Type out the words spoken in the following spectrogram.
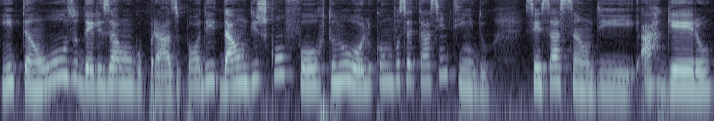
Então, o uso deles a longo prazo pode dar um desconforto no olho, como você está sentindo. Sensação de argueiro,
